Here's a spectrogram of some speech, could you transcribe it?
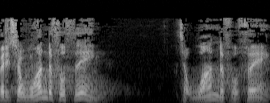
But it's a wonderful thing. It's a wonderful thing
